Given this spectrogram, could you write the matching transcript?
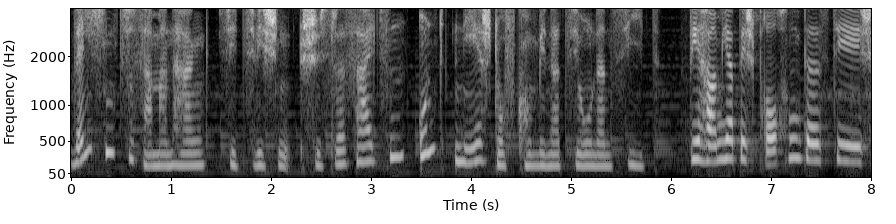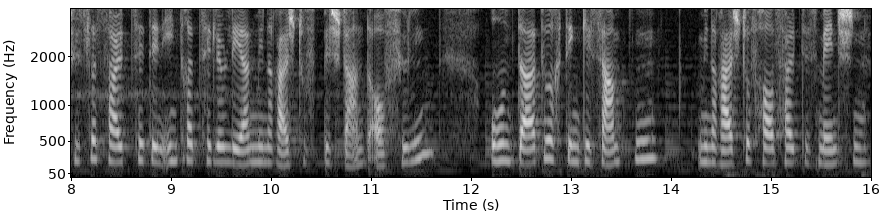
welchen Zusammenhang sie zwischen Schüsslersalzen und Nährstoffkombinationen sieht. Wir haben ja besprochen, dass die Schüsslersalze den intrazellulären Mineralstoffbestand auffüllen und dadurch den gesamten Mineralstoffhaushalt des Menschen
